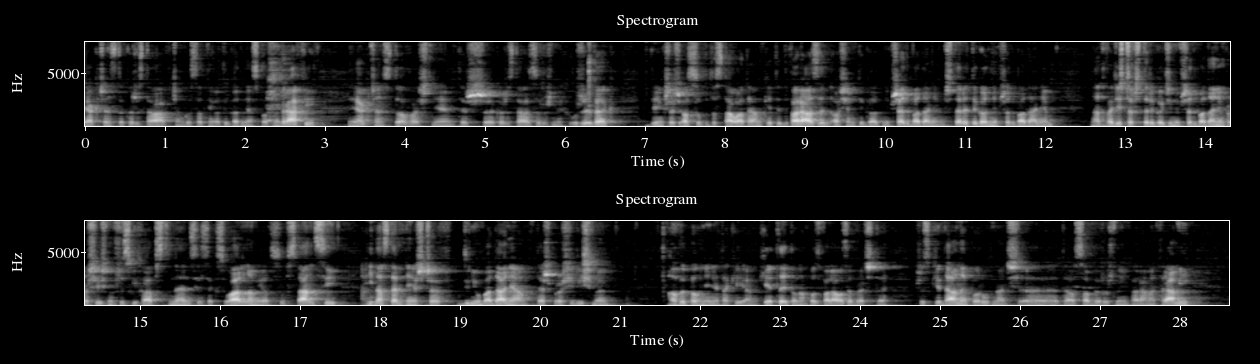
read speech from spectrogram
jak często korzystała w ciągu ostatniego tygodnia z pornografii, jak często właśnie też korzystała z różnych używek Większość osób dostała te ankiety dwa razy, 8 tygodni przed badaniem, 4 tygodnie przed badaniem. Na 24 godziny przed badaniem prosiliśmy wszystkich o abstynencję seksualną i od substancji. I następnie jeszcze w dniu badania też prosiliśmy o wypełnienie takiej ankiety. To nam pozwalało zebrać te wszystkie dane, porównać e, te osoby różnymi parametrami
